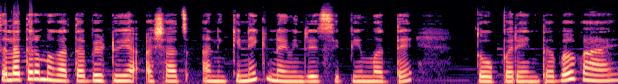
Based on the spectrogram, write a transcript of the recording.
चला तर मग आता भेटूया अशाच आणखीन एक नवीन रेसिपीमध्ये तोपर्यंत ब बाय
